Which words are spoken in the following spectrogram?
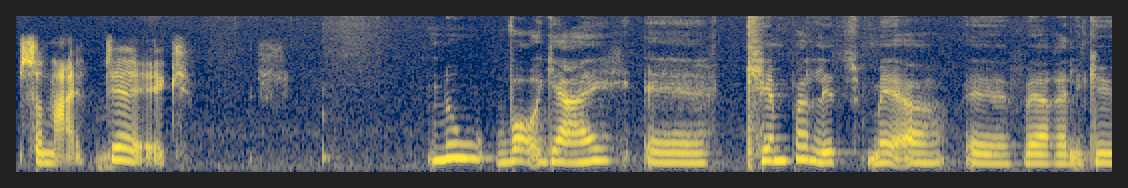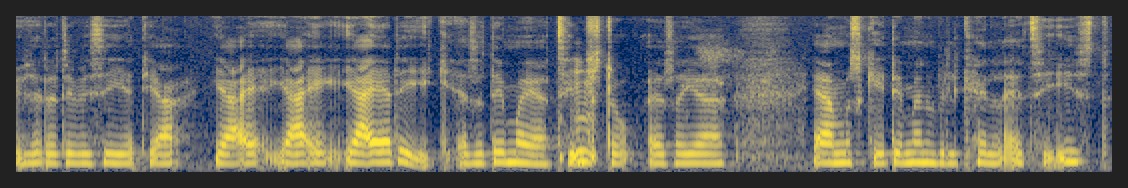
så nej, det er jeg ikke. Nu hvor jeg øh, kæmper lidt med at øh, være religiøs, eller det vil sige, at jeg, jeg, jeg, jeg er det ikke. Altså det må jeg tilstå. Mm. Altså jeg, jeg er måske det, man vil kalde ateist.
